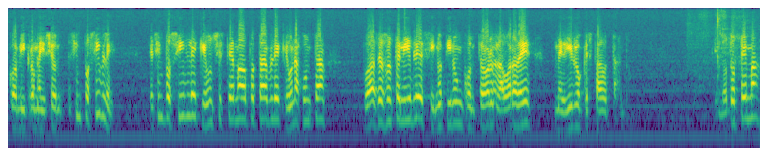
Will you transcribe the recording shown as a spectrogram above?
con micromedición. Es imposible. Es imposible que un sistema potable, que una junta pueda ser sostenible si no tiene un control a la hora de medir lo que está dotando. El otro tema,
